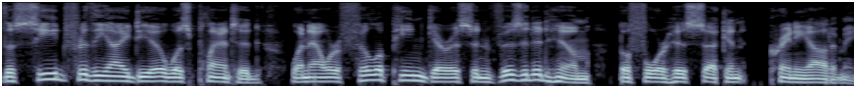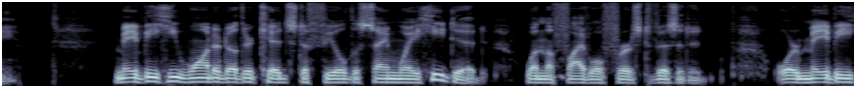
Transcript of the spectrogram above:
the seed for the idea was planted when our Philippine garrison visited him before his second craniotomy. Maybe he wanted other kids to feel the same way he did when the 501st visited. Or maybe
